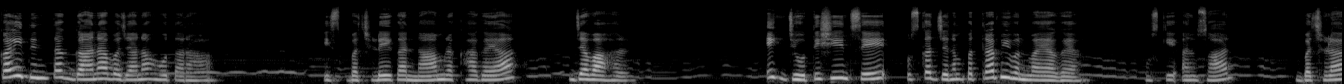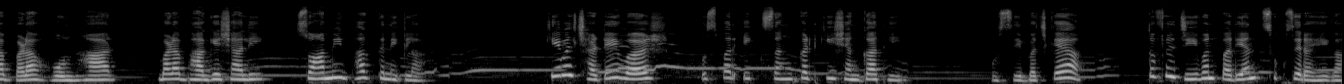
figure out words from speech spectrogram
कई दिन तक गाना बजाना होता रहा। इस बछड़े का नाम रखा गया जवाहर। एक ज्योतिषी से उसका जन्म पत्रा भी बनवाया गया। उसके अनुसार बछड़ा बड़ा होनहार, बड़ा भाग्यशाली स्वामी भक्त निकला। केवल छठे वर्ष उस पर एक संकट की शंका थी। उससे बच गया तो फिर जीवन पर्यंत सुख से रहेगा।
